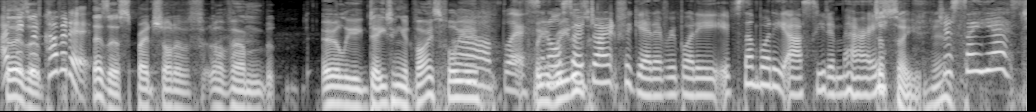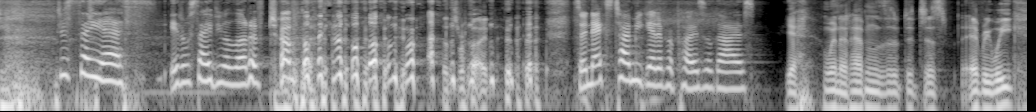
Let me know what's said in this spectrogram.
I think a- we've covered it. There's a spreadshot of of um early dating advice for you. Oh, bless. And also, readers. don't forget, everybody, if somebody asks you to marry, Just say yeah. Just say yes. Just say yes. It'll save you a lot of trouble in the long run. That's right. So next time you get a proposal, guys, yeah, when it happens, it, it just every week.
